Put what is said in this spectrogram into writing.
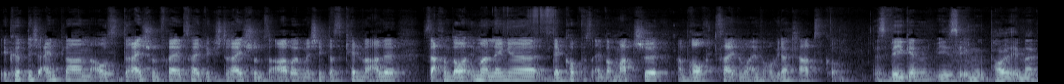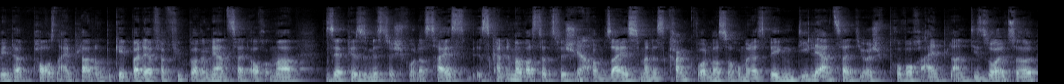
Ihr könnt nicht einplanen, aus drei Stunden freier Zeit wirklich drei Stunden zu arbeiten, weil ich denke, das kennen wir alle. Sachen dauern immer länger, der Kopf ist einfach Matsche, man braucht Zeit, um einfach auch wieder klarzukommen. Deswegen, wie es eben Paul eben erwähnt hat, Pausen einplanen und geht bei der verfügbaren Lernzeit auch immer sehr pessimistisch vor. Das heißt, es kann immer was dazwischen ja. kommen, sei es man ist krank worden, was auch immer. Deswegen die Lernzeit, die euch pro Woche einplant, die sollte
